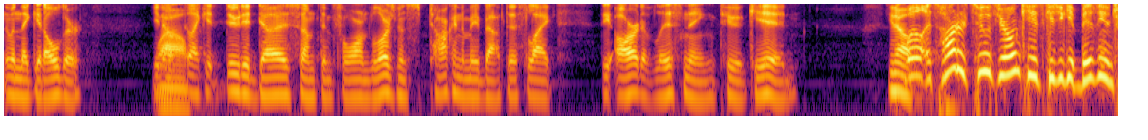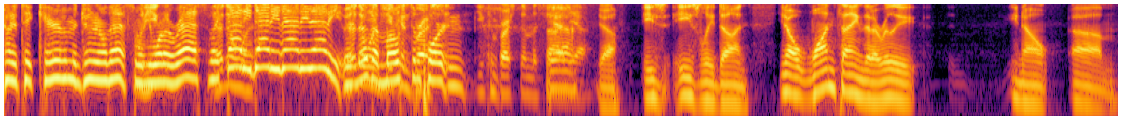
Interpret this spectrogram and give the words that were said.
when they get older. You Wow. know, like it, dude, it does something for them. The Lord's been talking to me about this, like the art of listening to a kid. You know, Well, it's harder too with your own kids because you get busy and trying to take care of them and doing all that. So when Well, you, you want to rest, like they're the daddy, one- daddy, daddy, daddy, and they're the, ones you most can brush important. you can brush them aside. Yeah. Yeah. Yeah, eas- easily done. You know, one thing that I really, you know, um,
